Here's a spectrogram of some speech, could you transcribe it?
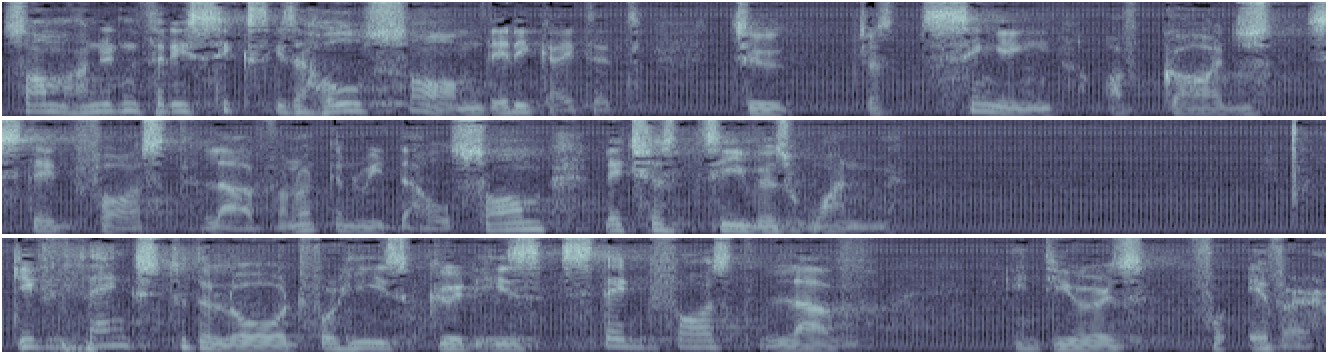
Psalm 136 is a whole psalm dedicated to just singing of God's steadfast love. I'm not going to read the whole psalm. Let's just see verse 1. Give thanks to the Lord for he is good. His steadfast love endures forever.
